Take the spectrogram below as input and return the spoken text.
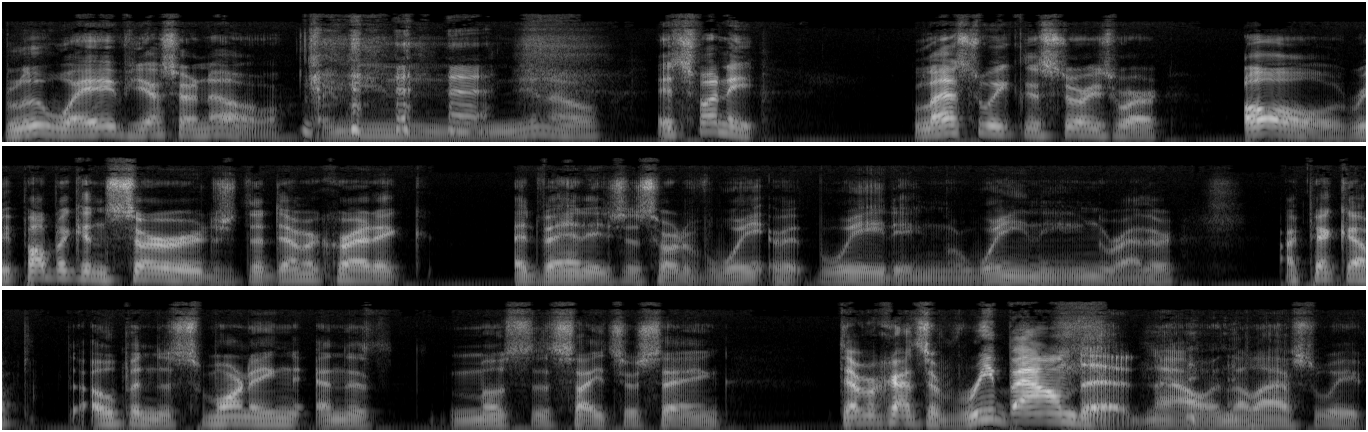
blue wave, yes or no? I mean, you know, it's funny. Last week, the stories were, oh, Republican surge, the Democratic advantage is sort of wa- waiting or waning, rather. I pick up, open this morning, and the, most of the sites are saying Democrats have rebounded now in the last week.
